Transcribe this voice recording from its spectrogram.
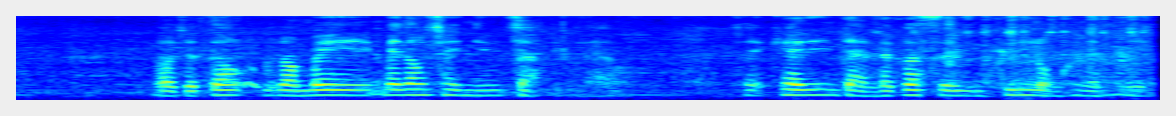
ๆเราจะต้องเราไม่ไม่ต้องใช้นิ้วจับอีกแล้ว ใช้แค่นี้ดันแล้วก็สวิงขึ้นลงแค่นั้นเอง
